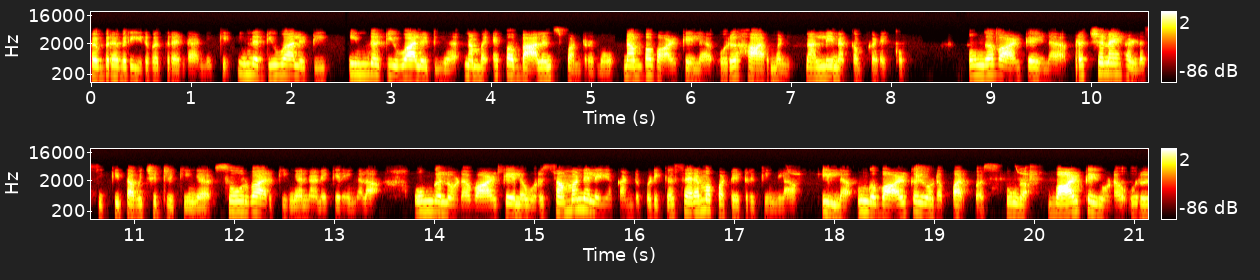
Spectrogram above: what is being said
பிப்ரவரி இருபத்தி ரெண்டு அன்னைக்கு இந்த டியூவாலிட்டி இந்த டியூவாலிட்டியை நம்ம எப்ப பேலன்ஸ் பண்றோமோ நம்ம வாழ்க்கையில ஒரு ஹார்மனி நல்லிணக்கம் கிடைக்கும். உங்க வாழ்க்கையில பிரச்சனைகள்ல சிக்கி தவிச்சிட்டு இருக்கீங்க சோர்வா இருக்கீங்கன்னு நினைக்கிறீங்களா? உங்களோட வாழ்க்கையில ஒரு சமநிலையை கண்டுபிடிக்க சிரமப்பட்டுட்டு இருக்கீங்களா இல்ல உங்க வாழ்க்கையோட பர்பஸ் உங்க வாழ்க்கையோட ஒரு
